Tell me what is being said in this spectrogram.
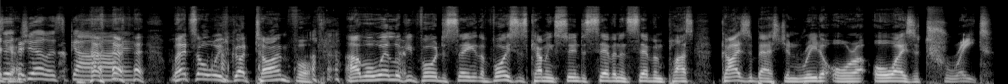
just okay. a jealous guy. well, that's all we've got time for. Uh, well, we're looking forward to seeing it. The voice is coming soon to seven and seven plus. Guy Sebastian, Rita Ora, always a treat.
